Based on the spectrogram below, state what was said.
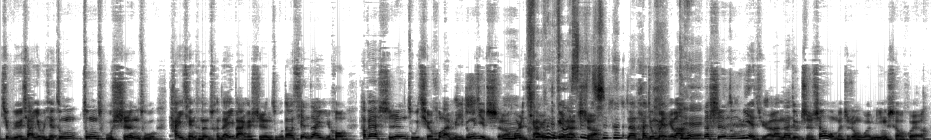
就比如像有些宗宗族食人族，它以前可能存在一百个食人族，到现在以后，他发现食人族其实后来没东西吃了，嗯或者其他人不给他吃了 那他就没了。那食人族灭绝了，那就只剩我们这种文明社会了。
